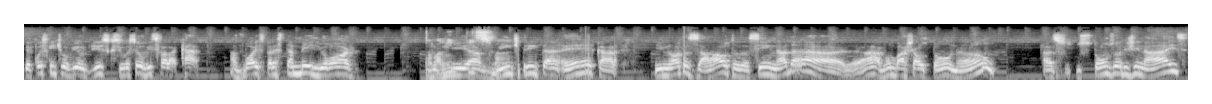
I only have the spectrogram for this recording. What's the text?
depois que a gente ouvia o disco, se você ouvisse falar, cara, a voz parece estar melhor Tava do que há limpíssima. 20, 30 É, cara. E notas altas, assim, nada. Ah, vamos baixar o tom, não. As- os tons originais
